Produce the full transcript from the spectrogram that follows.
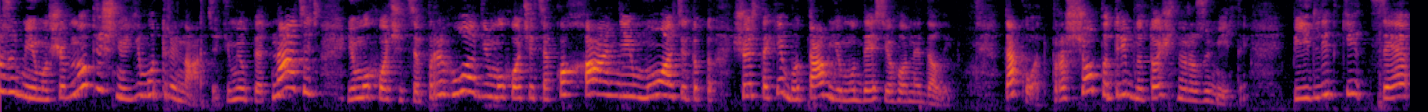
розуміємо, що внутрішньо йому 13, йому 15, йому хочеться пригод, йому хочеться кохання, емоцій, тобто щось таке, бо там йому десь його не дали. Так от, про що потрібно точно розуміти? Підлітки це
